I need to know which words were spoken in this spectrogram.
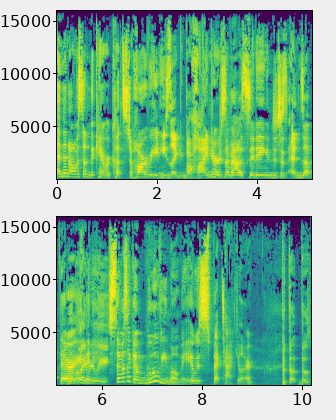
and then all of a sudden the camera cuts to Harvey and he's like behind her somehow sitting and it just ends up there. Well, I And really- so that was like a movie moment. It was spectacular. But th- those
